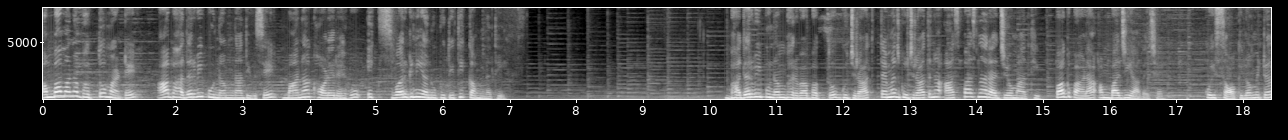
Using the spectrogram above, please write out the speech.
અંબામાના ભક્તો માટે આ ભાદરવી પૂનમના દિવસે માના ખોળે રહેવું એક સ્વર્ગની અનુભૂતિથી કમ નથી. ભાદરવી પૂનમ ભરવા ભક્તો ગુજરાત તેમજ ગુજરાતના આસપાસના રાજ્યોમાંથી પગપાળા અંબાજી આવે છે. કોઈ સો કિલોમીટર,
